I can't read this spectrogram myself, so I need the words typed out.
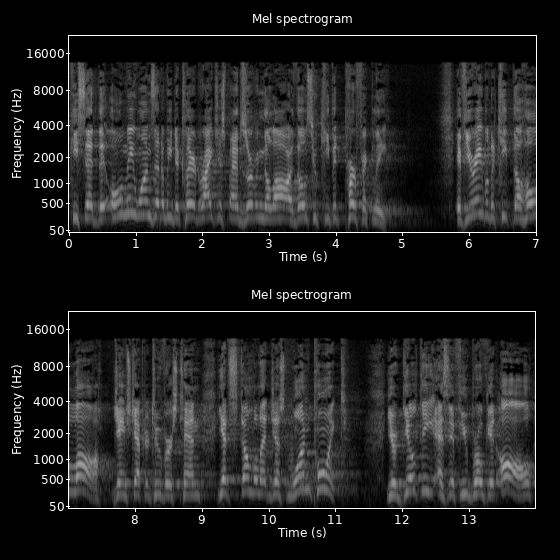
He said the only ones that will be declared righteous by observing the law are those who keep it perfectly. If you're able to keep the whole law, James chapter 2 verse 10, yet stumble at just one point, you're guilty as if you broke it all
